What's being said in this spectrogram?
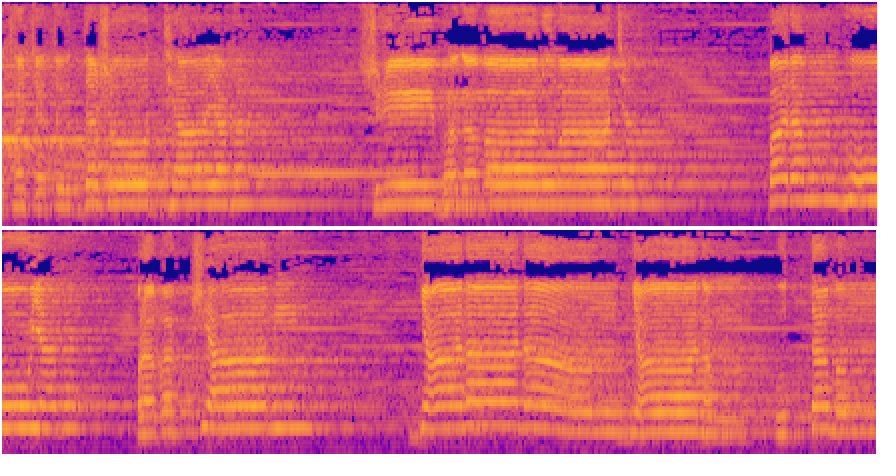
अथ चतुर्दशोऽध्यायः श्रीभगवानुवाच। परम् भूयः प्रवक्ष्यामि। ज्ञानानाम् ज्ञानम् उत्तमम्।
